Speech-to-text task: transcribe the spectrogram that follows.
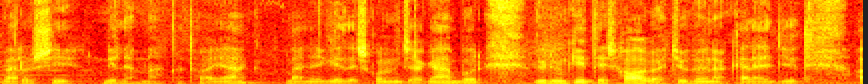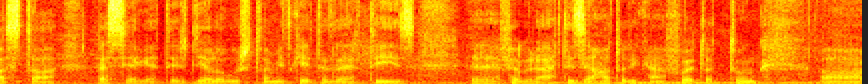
nagyvárosi dilemmákat hallják. Bányai Géz és Kolondzsia Gábor. Ülünk itt, és hallgatjuk önökkel együtt azt a beszélgetés, dialógust, amit 2010. február 16-án folytattunk a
